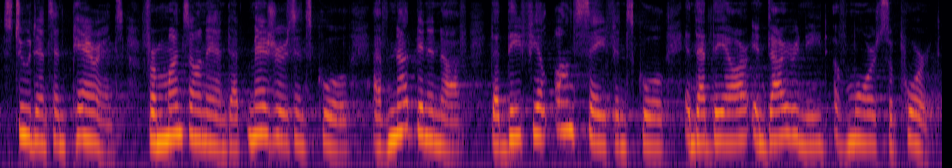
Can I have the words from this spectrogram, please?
students and parents for months on end that measures in school have not been enough, that they feel unsafe in school and that they are in dire need of more support.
